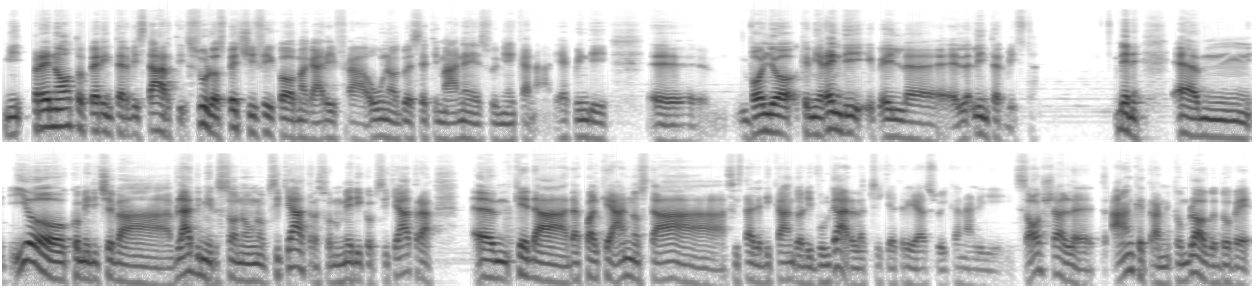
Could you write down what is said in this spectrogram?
mi prenoto per intervistarti sullo specifico magari fra una o due settimane sui miei canali. Eh. quindi eh, voglio che mi rendi il, l'intervista. Bene, ehm, io come diceva Vladimir sono uno psichiatra, sono un medico psichiatra ehm, che da, da, qualche anno sta, si sta dedicando a divulgare la psichiatria sui canali social, anche tramite un blog dove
